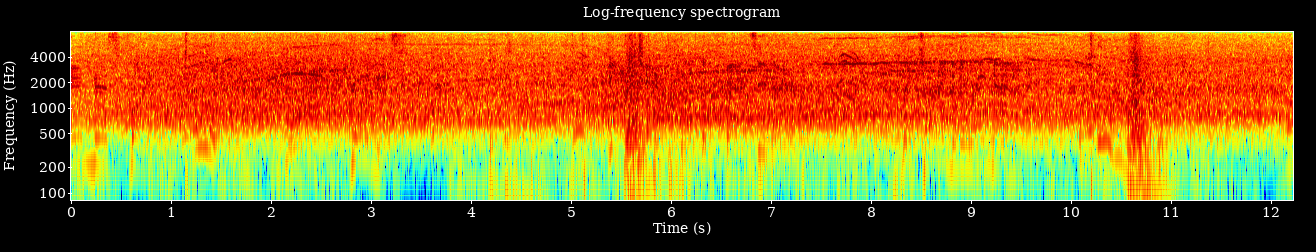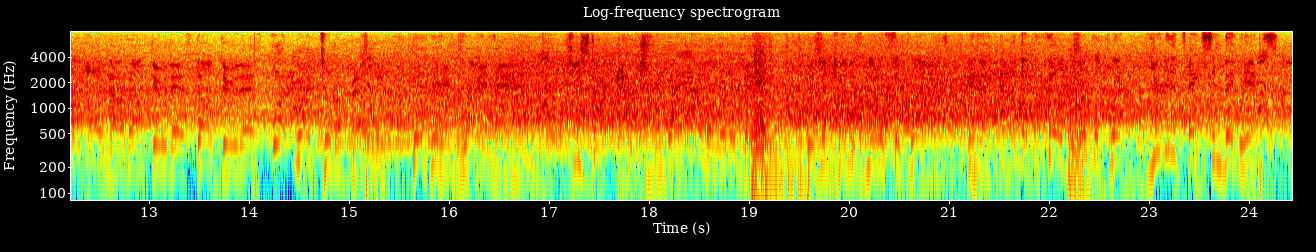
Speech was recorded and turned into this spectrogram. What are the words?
in this fight. Oh, my goodness. Gotcha. Nothing fancy there. Returning to the ring now. Uh-oh, no, don't do this, don't do this. Foot right to the belly. Big right hand. She's starting to drag a little bit. This should come as no surprise. In a havoc-filled triple threat, you're going to take some big hits.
